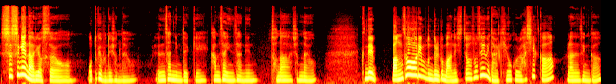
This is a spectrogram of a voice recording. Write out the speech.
스승의 날이었어요. 어떻게 보내셨나요? 은사님들께 감사 인사는 전하셨나요? 근데 망설인 분들도 많으시죠? 선생님이 날 기억을 하실까? 라는 생각.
